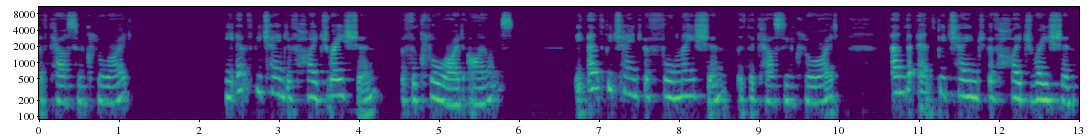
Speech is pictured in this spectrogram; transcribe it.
of calcium chloride, the enthalpy change of hydration of the chloride ions, the enthalpy change of formation of the calcium chloride, and the enthalpy change of hydration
